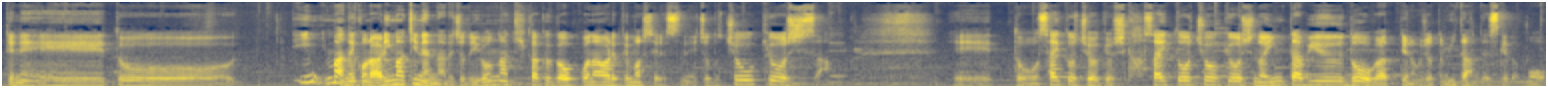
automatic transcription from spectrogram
でねえっ、ー、とまあねこの有馬記念なんでちょっといろんな企画が行われてましてですねちょっと調教師さんえー、っと斎藤調教師か。斎藤調教師のインタビュー動画っていうのもちょっと見たんですけども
